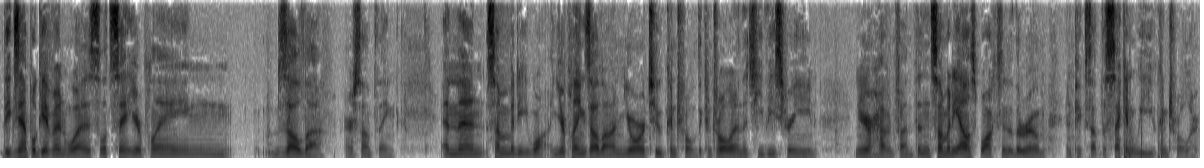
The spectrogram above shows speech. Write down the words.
The example given was let's say you're playing Zelda or something, and then somebody you're playing Zelda on your two control the controller and the TV screen, you're having fun. Then somebody else walks into the room and picks up the second Wii U controller.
